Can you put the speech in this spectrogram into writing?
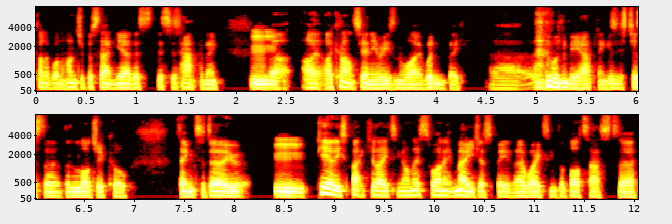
kind of 100%. Yeah, this this is happening, Mm. but I, I can't see any reason why it wouldn't be. Uh, it wouldn't be happening because it's just the, the logical thing to do. Mm. Purely speculating on this one, it may just be they're waiting for Bottas to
